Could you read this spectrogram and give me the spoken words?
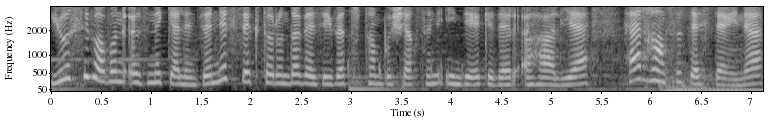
Yusifovun özünə gəlincə, neft sektorunda vəzifə tutan bu şəxsin indiyə qədər əhaliyə hər hansı dəstəyinə,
